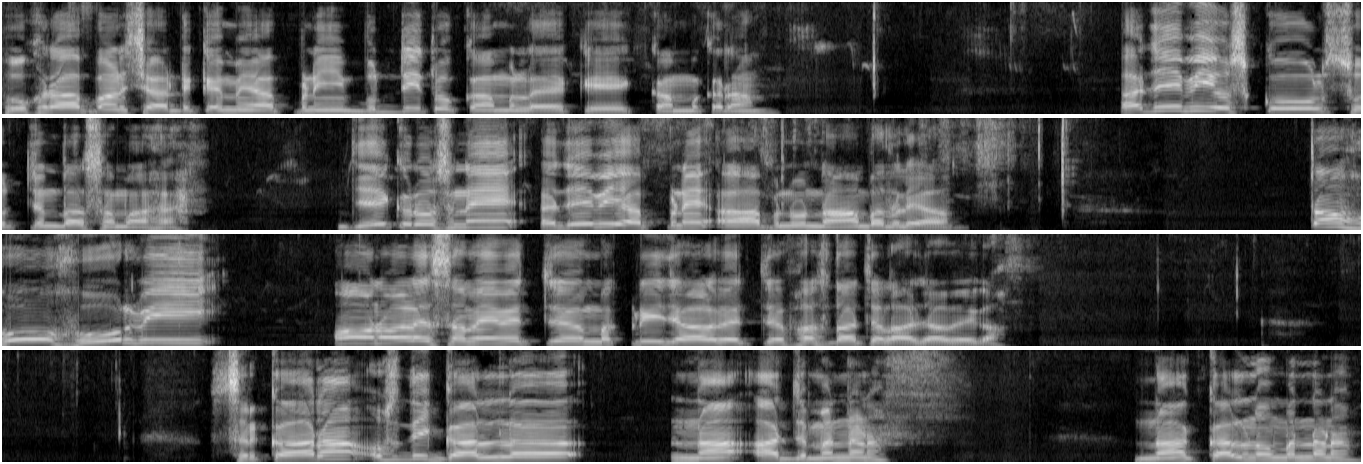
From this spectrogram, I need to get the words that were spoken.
ਫੁਕਰਾਪਣ ਛੱਡ ਕੇ ਮੈਂ ਆਪਣੀ ਬੁੱਧੀ ਤੋਂ ਕੰਮ ਲੈ ਕੇ ਕੰਮ ਕਰਾਂ? ਅਜੇ ਵੀ ਉਸ ਕੋਲ ਸੋਚਣ ਦਾ ਸਮਾਂ ਹੈ। ਜੇਕਰ ਉਸਨੇ ਅਜੇ ਵੀ ਆਪਣੇ ਆਪ ਨੂੰ ਨਾ ਬਦਲਿਆ, ਤਾਂ ਉਹ ਹੋਰ ਵੀ ਆਉਣ ਵਾਲੇ ਸਮੇਂ ਵਿੱਚ ਮੱਕੜੀ ਜਾਲ ਵਿੱਚ ਫਸਦਾ ਚਲਾ ਜਾਵੇਗਾ। ਸਰਕਾਰਾਂ ਉਸ ਦੀ ਗੱਲ ਨਾ ਅੱਜ ਮੰਨਣ, ਨਾ ਕੱਲ ਨੂੰ ਮੰਨਣ।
